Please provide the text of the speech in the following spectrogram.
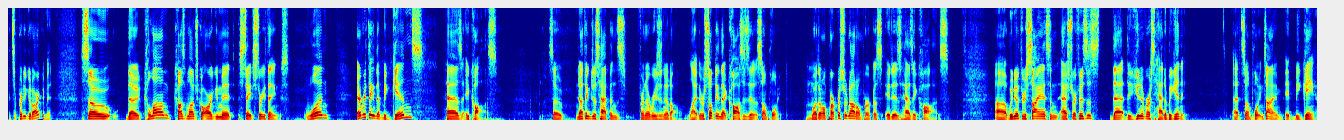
it's a pretty good argument. So the Kalam cosmological argument states three things. One, everything that begins has a cause. So nothing just happens for no reason at all. Like there's something that causes it at some point, whether on purpose or not on purpose. It is has a cause. Uh, we know through science and astrophysics that the universe had a beginning. At some point in time, it began.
